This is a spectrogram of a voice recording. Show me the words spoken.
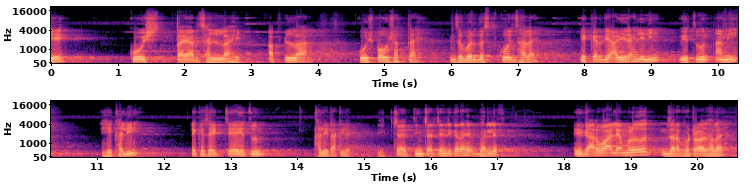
हे कोश तयार झालेला आहे. आपला कोश पाहू शकताय. जबरदस्त कोश झाला आहे एखादी आळी राहिलेली वेचून आम्ही हे खाली एका साईडच्या याचून खाली टाकल्या एक चार तीन चार चंद्रिका आहे भरल्यात. हे गारवा आल्यामुळं जरा घोटाळा झाला आहे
